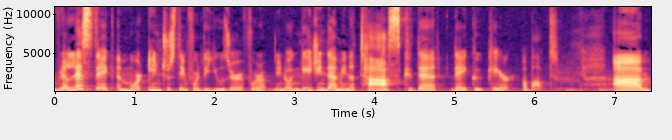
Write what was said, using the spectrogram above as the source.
realistic and more interesting for the user, for you know, engaging them in a task that they could care about. Um,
